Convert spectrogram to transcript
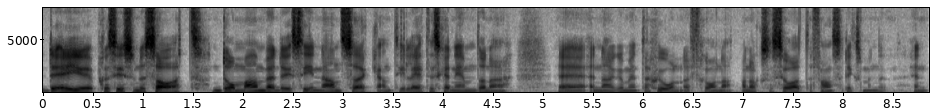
det är ju precis som du sa att de använder i sin ansökan till etiska nämnderna en argumentation från att man också såg att det fanns liksom en, en,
